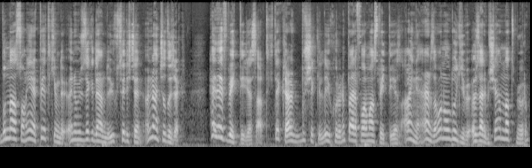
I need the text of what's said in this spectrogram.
Bundan sonra yine Petkim'de önümüzdeki dönemde yükselişlerin önü açılacak. Hedef bekleyeceğiz artık. Tekrar bu şekilde yukarı yönlü performans bekleyeceğiz. Aynı her zaman olduğu gibi. Özel bir şey anlatmıyorum.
